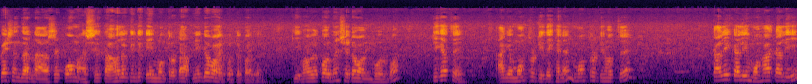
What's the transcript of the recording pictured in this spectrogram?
প্যাসেঞ্জার না আসে, কম আসে, তাহলেও কিন্তু এই মন্ত্রটা আপনি ব্যবহার করতে পারবেন। কীভাবে করবেন সেটাও আমি বলব, ঠিক আছে? আগে মন্ত্রটি দেখে নেন। মন্ত্রটি হচ্ছে, কালী কালী, মহাকালী,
